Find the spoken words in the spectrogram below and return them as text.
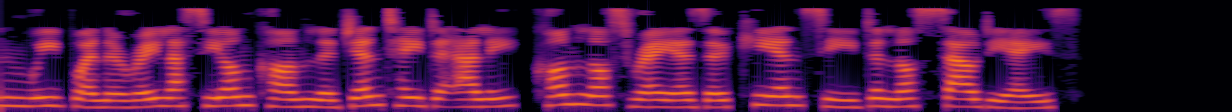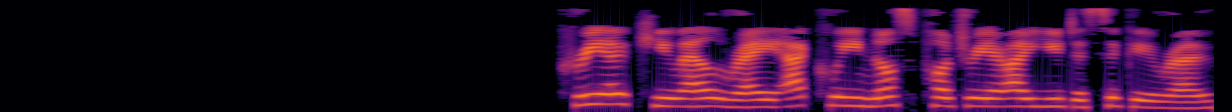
muy buena relación con la gente de Ali, con los reyes o quien sí de los saudíes. Creo que el rey aquí nos podría ayudar seguro.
